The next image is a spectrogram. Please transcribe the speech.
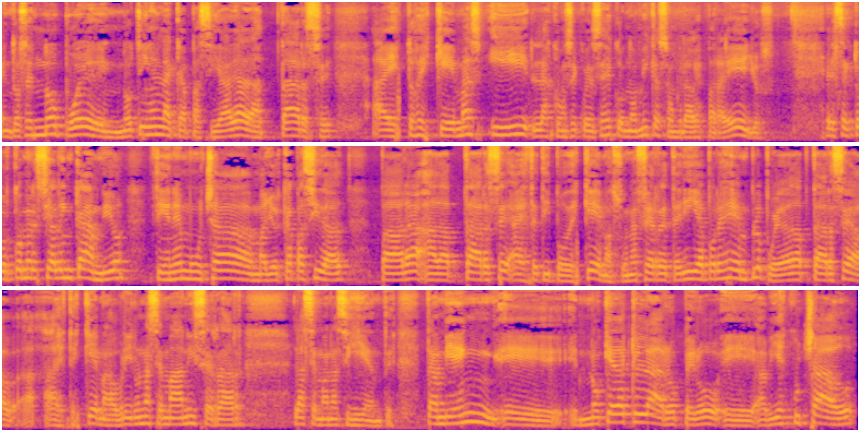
Entonces no pueden, no tienen la capacidad de adaptarse a estos esquemas y las consecuencias económicas son graves para ellos. El sector comercial, en cambio, tiene mucha mayor capacidad para adaptarse a este tipo de esquemas. Una ferretería, por ejemplo, puede adaptarse a, este esquema, abrir una semana y cerrar la semana siguiente. También eh, no queda claro, pero eh, había escuchado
